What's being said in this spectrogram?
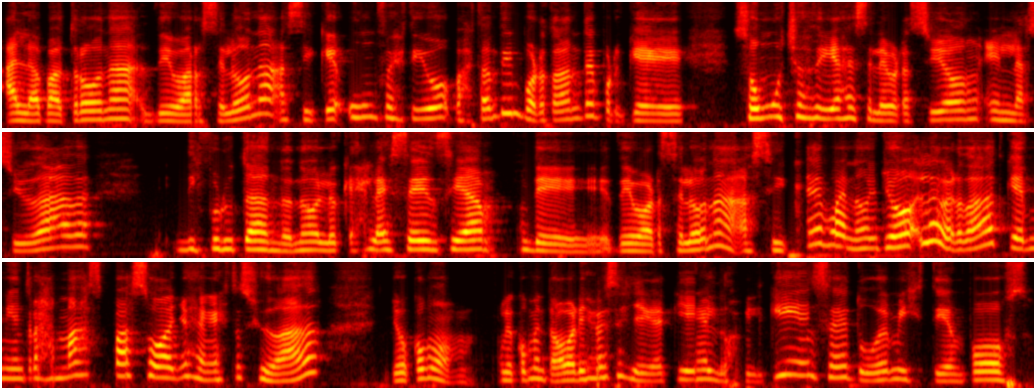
a la patrona de Barcelona. Así que un festivo bastante importante porque son muchos días de celebración en la ciudad disfrutando, ¿no? Lo que es la esencia de, de, Barcelona. Así que, bueno, yo la verdad que mientras más paso años en esta ciudad, yo como lo he comentado varias veces, llegué aquí en el 2015, tuve mis tiempos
